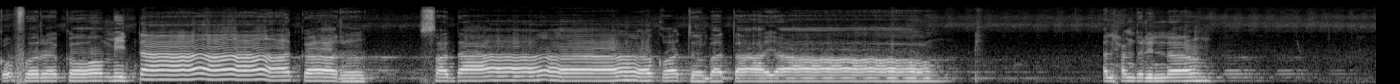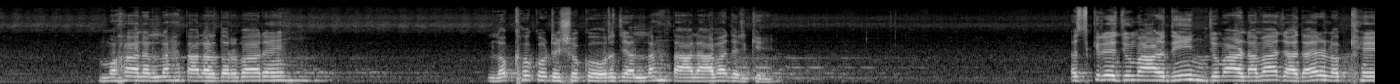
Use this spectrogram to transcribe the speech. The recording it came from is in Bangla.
कुफर को मिटा সদা কত बताया আলহামদুলিল্লাহ। মহান আল্লাহ তালার দরবারে লক্ষ কোটি শুকুর যে আল্লাহ তালা আমাদেরকে আজকের জুমার দিন, জুমার নামাজ আদায়ের লক্ষ্যে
